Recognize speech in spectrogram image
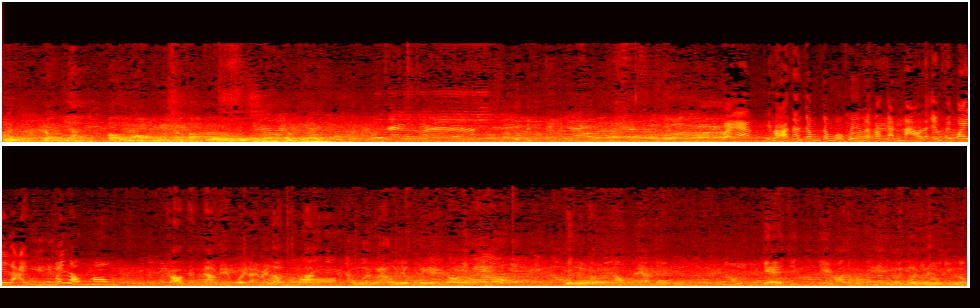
cùng đón nhận và ủng hộ những sản phẩm của đội Luso Sài Gòn đồng thời Quả, chị hỏi là trong trong bộ phim là có cảnh nào là em phải quay lại mấy lần không? có cảnh nào để em quay lại mấy lần không ta Ờ. không quên quả ơi dân có bị gãy rồi chứ không chị chị chị hỏi có cảnh nào quay tới luôn nhiều lần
